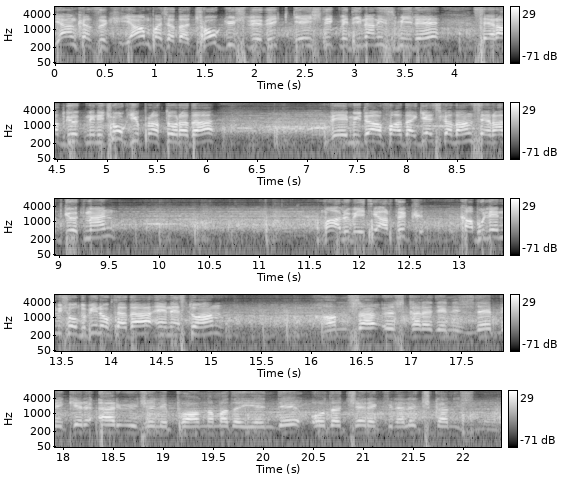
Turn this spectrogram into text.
Yan kazık, yan paçada çok güçlü dedik. Gençlik ve dinamizmiyle Serhat Gökmen'i çok yıprattı orada. Ve müdafada geç kalan Serhat Gökmen mağlubiyeti artık kabullenmiş oldu bir noktada Enes Doğan. Hamza Özkaradeniz'de Bekir Eryücel'i puanlamada yendi. O da çeyrek finale çıkan ismi oldu.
